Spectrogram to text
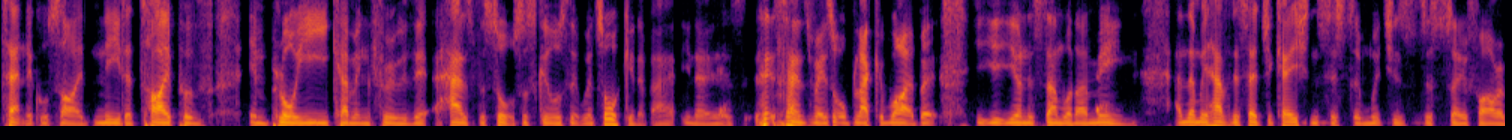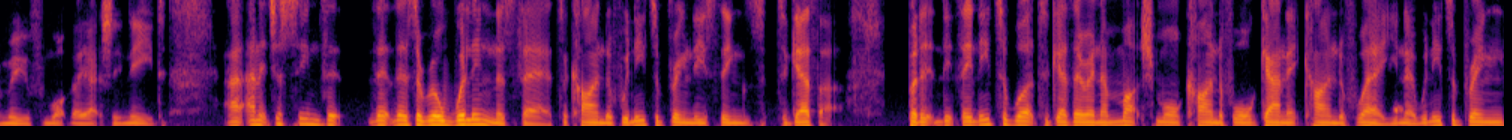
technical side need a type of employee coming through that has the sorts of skills that we're talking about. You know it sounds very sort of black and white but you, you, understand what i mean. And then we have this education system which is just so far removed from what they actually need. And, and it just seemed that, that there's a real willingness there to kind of we need to bring these things together but it, they need to work together in a much more kind of organic kind of way you know we need to bring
